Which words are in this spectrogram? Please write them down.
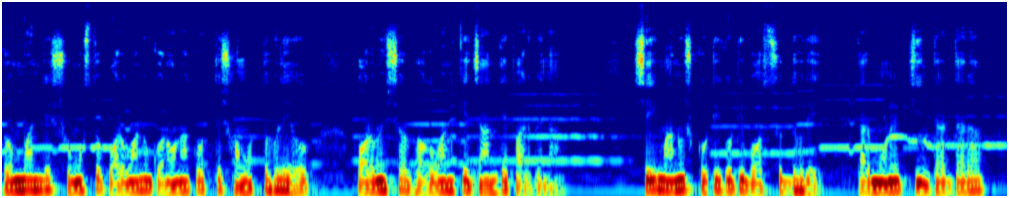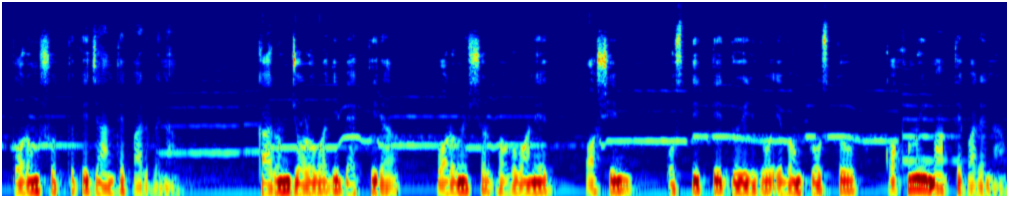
ব্রহ্মাণ্ডের সমস্ত পরমাণু গণনা করতে সমর্থ হলেও পরমেশ্বর ভগবানকে জানতে পারবে না। সেই মানুষ কোটি কোটি বৎসর ধরে তার মনের চিন্তার দ্বারা পরম সত্যকে জানতে পারবে না। কারণ জড়বাদী ব্যক্তিরা পরমেশ্বর ভগবানের অসীম অস্তিত্বের দৈর্ঘ্য এবং প্রস্থ কখনোই মাপতে পারে না।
